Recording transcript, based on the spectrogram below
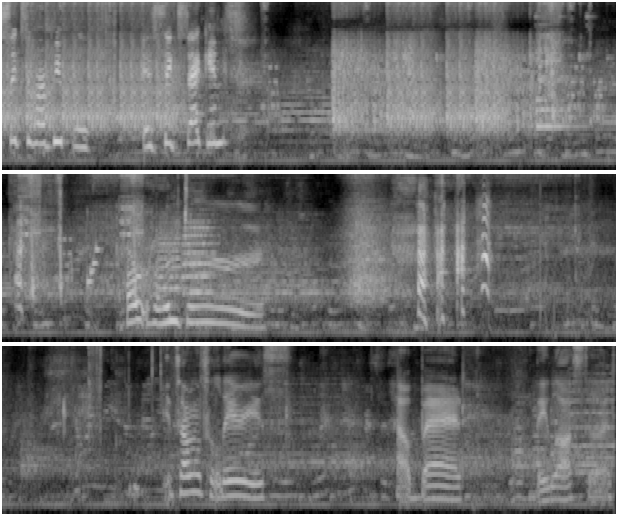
Six of our people in six seconds. Heart Hunter. it's almost hilarious how bad they lost to us.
